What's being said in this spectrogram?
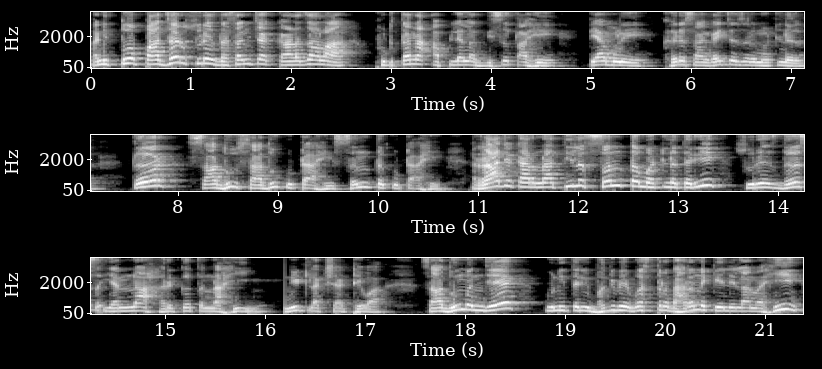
आणि तो पाझर सुरेश धसांच्या काळजाला फुटताना आपल्याला दिसत आहे. त्यामुळे खरं सांगायचं जर म्हटलं तर साधू साधू कुठं आहे संत कुठं आहे? राजकारणातील संत म्हटलं तरी सुरेश धस यांना हरकत नाही. नीट लक्षात ठेवा. साधू म्हणजे कुणीतरी भगवे वस्त्र धारण केलेला नाही.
